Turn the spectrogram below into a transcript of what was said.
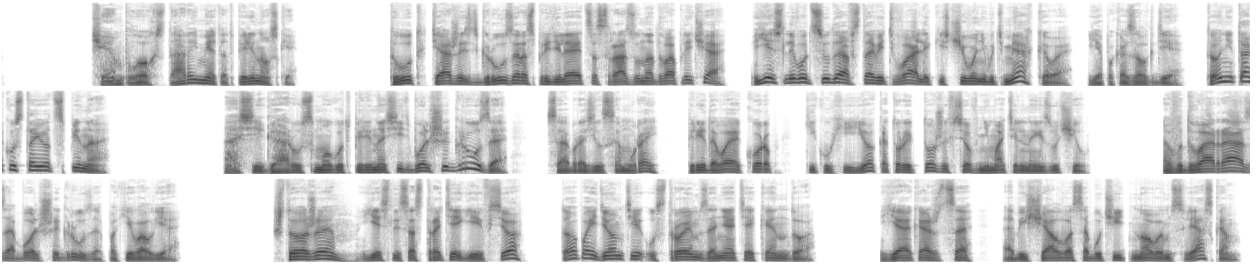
Чем плох старый метод переноски? Тут тяжесть груза распределяется сразу на два плеча. Если вот сюда вставить валик из чего-нибудь мягкого, я показал где, то не так устает спина. «А сигару смогут переносить больше груза», — сообразил самурай, передавая короб Кикухиё, который тоже все внимательно изучил. «В два раза больше груза», — покивал я. «Что же, если со стратегией все, то пойдемте устроим занятие кендо. Я, кажется, обещал вас обучить новым связкам.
